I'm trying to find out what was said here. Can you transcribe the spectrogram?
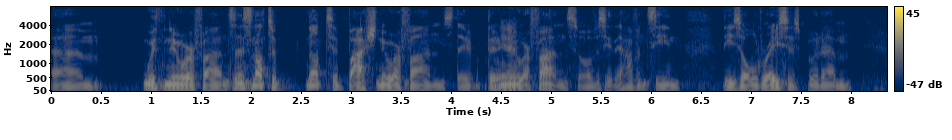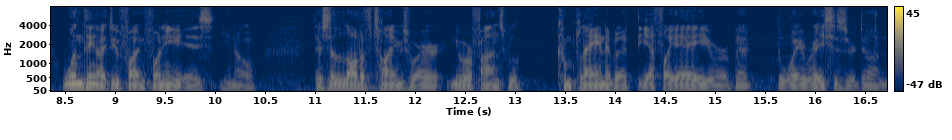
um, with newer fans, and it's not to not to bash newer fans. They're they're Yeah. newer fans, so obviously they haven't seen these old races. But um, one thing I do find funny is you know there's a lot of times where newer fans will complain about the FIA or about the way races are done,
